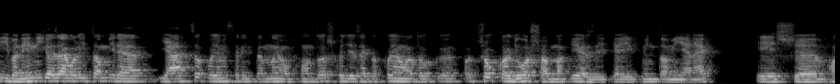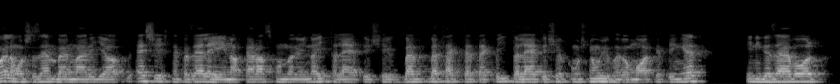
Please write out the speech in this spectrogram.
Így van, én igazából itt amire játszok, vagy ami szerintem nagyon fontos, hogy ezek a folyamatok sokkal gyorsabbnak érzékeljük, mint amilyenek, és hajlamos az ember már így az esésnek az elején akár azt mondani, hogy na itt a lehetőség, befektetek, vagy itt a lehetőség, akkor most nyomjuk meg a marketinget. Én igazából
